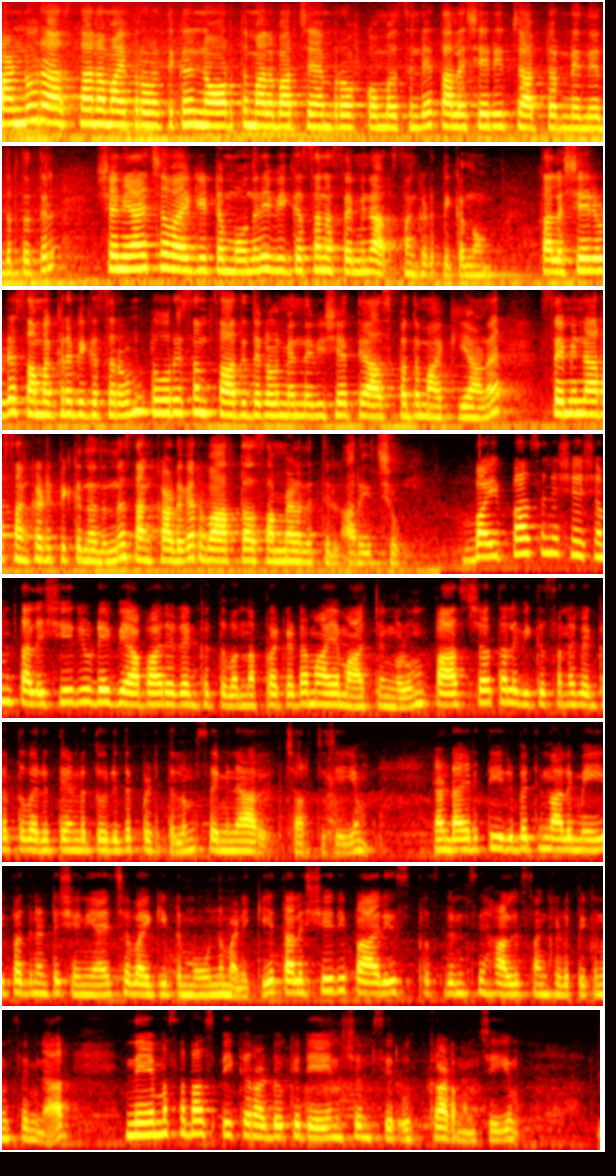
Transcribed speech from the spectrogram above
കണ്ണൂർ ആസ്ഥാനമായി പ്രവർത്തിക്കുന്ന north Malabar chamber of കൊമേഴ്സിന്റെ തലശ്ശേരി ചാപ്റ്ററിന്റെ നേതൃത്വത്തിൽ ശനിയാഴ്ച വൈകിട്ട് മൂന്നിന് വികസന സെമിനാർ സംഘടിപ്പിക്കുന്നു. തലശ്ശേരിയുടെ സമഗ്ര വികസനവും ടൂറിസം സാധ്യതകളും എന്ന വിഷയത്തെ ആസ്പദമാക്കിയാണ് സെമിനാർ സംഘടിപ്പിക്കുന്നതെന്ന് സംഘാടകർ വാർത്താ സമ്മേളനത്തിൽ അറിയിച്ചു. ബൈപ്പാസിന് ശേഷം തലശ്ശേരിയുടെ വ്യാപാര രംഗത്ത് വന്ന പ്രകടമായ മാറ്റങ്ങളും പാശ്ചാത്തല വികസന രംഗത്ത് വരുത്തേണ്ട ത്വരിതപ്പെടുത്തലും സെമിനാറിൽ ചർച്ച ചെയ്യും. രണ്ടായിരത്തി ഇരുപത്തിനാല് മെയ് പതിനെട്ട് ശനിയാഴ്ച വൈകിട്ട് മൂന്ന് മണിക്ക് തലശ്ശേരി പാരീസ് പ്രസിഡൻസി ഹാളിൽ സംഘടിപ്പിക്കുന്ന സെമിനാർ നിയമസഭാ speaker advocate A N Shamseer ഉദ്ഘാടനം ചെയ്യും.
